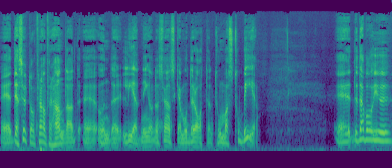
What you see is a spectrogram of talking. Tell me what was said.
Eh, dessutom framförhandlad eh, under ledning av den svenska moderaten Thomas Tobé. Eh, det där var ju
